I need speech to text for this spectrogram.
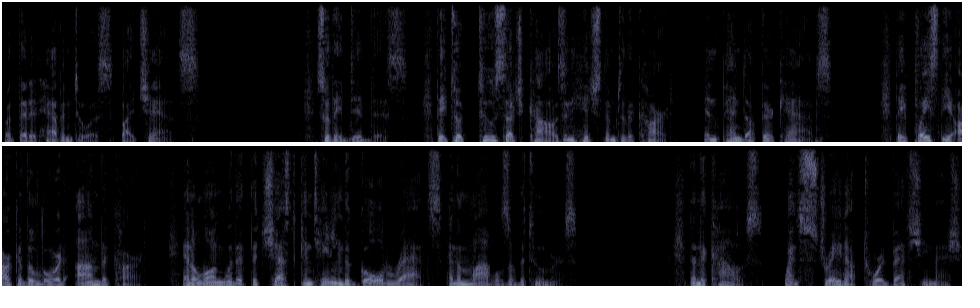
but that it happened to us by chance. So they did this. They took two such cows and hitched them to the cart and penned up their calves. They placed the ark of the lord on the cart and along with it the chest containing the gold rats and the models of the tumors then the cows went straight up toward beth-shemesh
